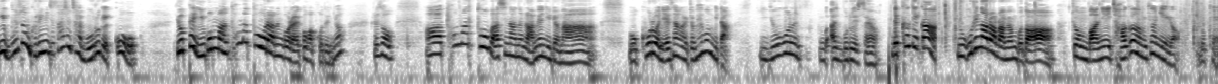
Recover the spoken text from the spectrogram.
이게 무슨 그림인지 사실 잘 모르겠고 옆에 이것만 토마토라는 걸 알 것 같거든요. 그래서 아 토마토 맛이 나는 라면이려나 뭐 그런 예상을 좀 해봅니다. 이- 요거는 아직 모르겠어요. 근데 크기가 요 우리나라 라면보다 좀 많이 작은 편이에요. 이렇게.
